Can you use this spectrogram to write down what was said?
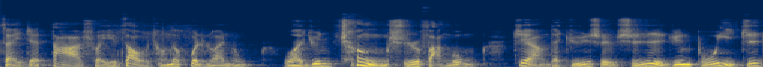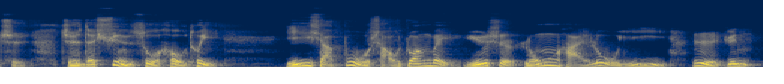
在这大水造成的混乱中，我军乘势反攻，这样的局势使日军不易支持，只得迅速后退，遗下不少装备。于是陇海路一役，日军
